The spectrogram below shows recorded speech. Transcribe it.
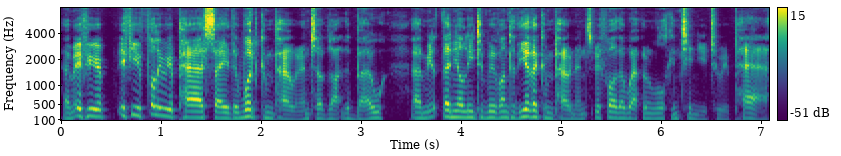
Um, if you if you fully repair, say, the wood component of like the bow, um, then you'll need to move on to the other components before the weapon will continue to repair.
